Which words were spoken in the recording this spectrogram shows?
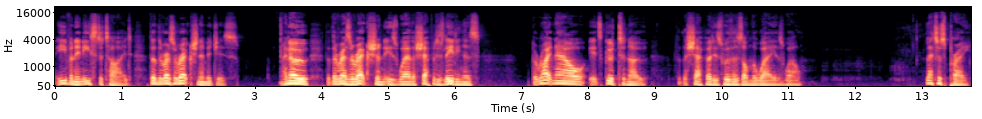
even in Eastertide, than the resurrection images. I know that the resurrection is where the shepherd is leading us, but right now it's good to know that the shepherd is with us on the way as well. Let us pray.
